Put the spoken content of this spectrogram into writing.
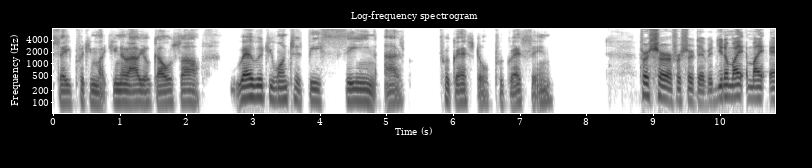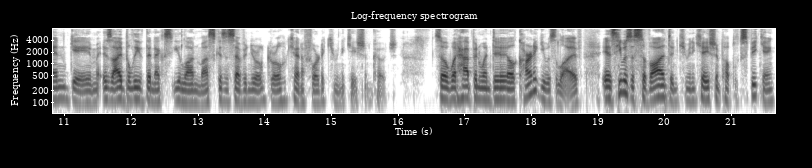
say pretty much you know how your goals are, where would you want to be seen as progressed or progressing? For sure, for sure, David. You know, my my end game is I believe the next Elon Musk is a seven-year-old girl who can't afford a communication coach. So what happened when Dale Carnegie was alive is he was a savant in communication, public speaking,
